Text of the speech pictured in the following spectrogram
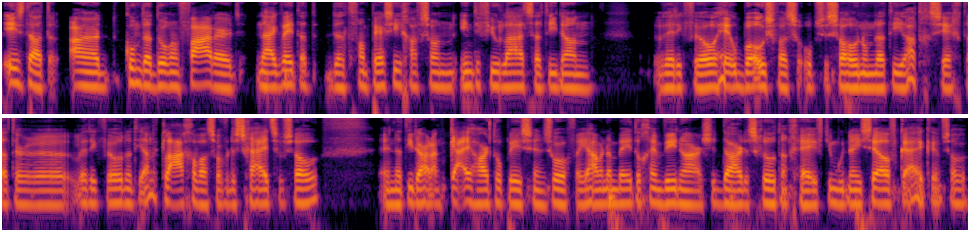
is dat, eh, komt dat door een vader? Nou, ik weet dat, dat Van Persie gaf zo'n interview laatst dat hij dan, weet ik veel, heel boos was op zijn zoon. Omdat hij had gezegd dat er, eh, weet ik veel, dat hij aan het klagen was over de scheids of zo. En dat hij daar dan keihard op is en zorgt van, ja, maar dan ben je toch geen winnaar als je daar de schuld aan geeft. Je moet naar jezelf kijken en zo.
